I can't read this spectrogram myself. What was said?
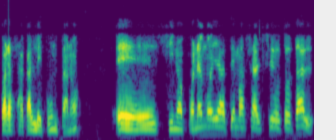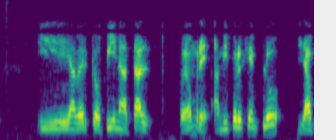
para sacarle punta, ¿no? Eh, si nos ponemos ya a temas salseo total y a ver qué opina tal, pues hombre, a mí por ejemplo, ya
